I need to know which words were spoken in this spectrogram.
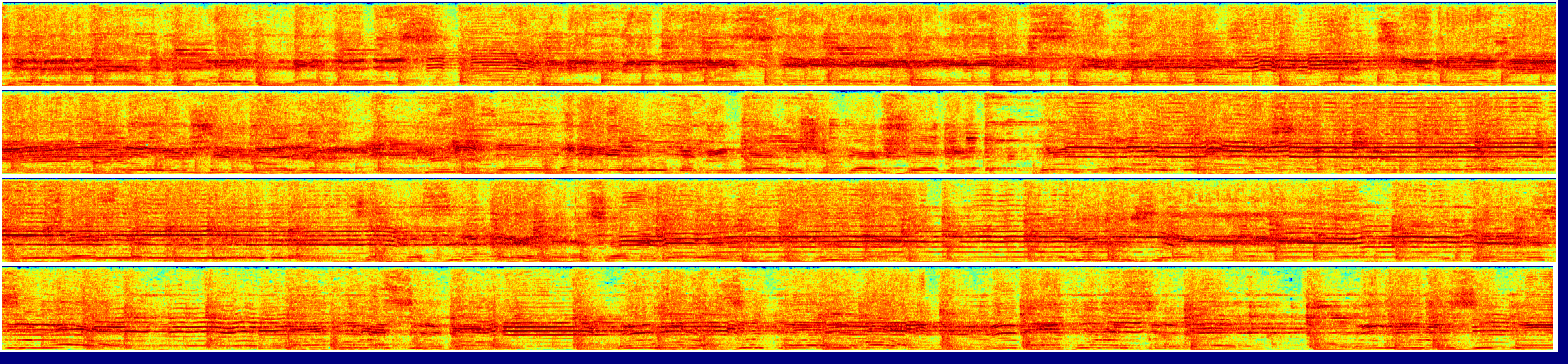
Şeref anladınız Benim gibi asla olamazsınız. Ben Çakra'nın orijinali. Gelin Bu kadar olun bakayım kardeşim karşıya dön. Music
